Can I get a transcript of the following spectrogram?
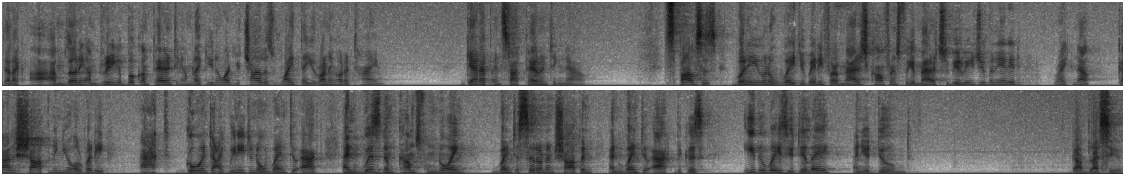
they're like, I'm learning, I'm reading a book on parenting. I'm like, you know what? Your child is right there. You're running out of time. Get up and start parenting now. Spouses, when are you going to wait? You're waiting for a marriage conference for your marriage to be rejuvenated? Right now. God is sharpening you already. Act. Go into act. We need to know when to act. And wisdom comes from knowing when to sit down and sharpen and when to act because Either ways, you delay and you're doomed. God bless you.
